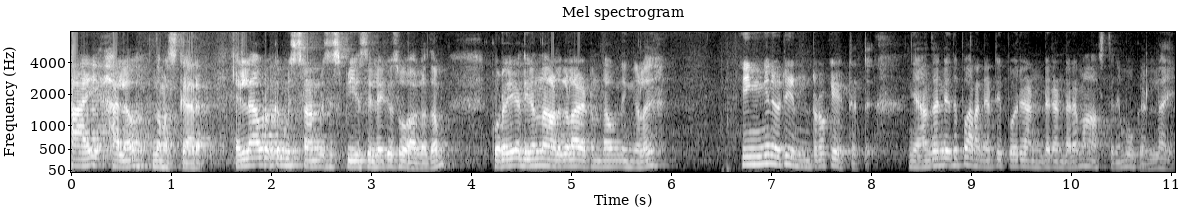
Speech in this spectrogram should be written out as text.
ഹായ് ഹലോ നമസ്കാരം. എല്ലാവർക്കും Mr and Mrs P S സിയിലേക്ക് സ്വാഗതം. കുറേയധികം നാളുകളായിട്ടുണ്ടാവും നിങ്ങൾ ഇങ്ങനെ ഒരു ഇൻട്രോ കേട്ടിട്ട്. ഞാൻ തന്നെ ഇത് പറഞ്ഞിട്ട് ഇപ്പോൾ ഒരു രണ്ട് രണ്ടര മാസത്തിന് മുകളിലായി.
